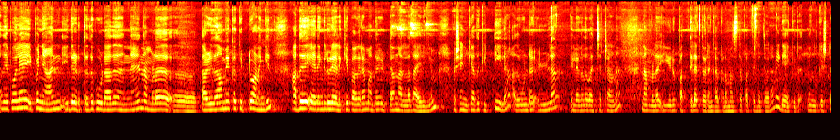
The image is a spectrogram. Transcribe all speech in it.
അതേപോലെ ഇപ്പം ഞാൻ ഇതെടുത്തത് കൂടാതെ തന്നെ നമ്മൾ തഴുതാമയൊക്കെ കിട്ടുവാണെങ്കിൽ അത് ഏതെങ്കിലും ഒരു ഇലയ്ക്ക് പകരം അത് ഇട്ടാൽ നല്ലതായിരിക്കും. പക്ഷേ എനിക്കത് കിട്ടിയില്ല. അതുകൊണ്ട് ഉള്ള ഇലകൾ വച്ചിട്ടാണ് നമ്മൾ ഈ ഒരു പത്തിലത്തോരൻ കർക്കിടക മാസത്തെ പത്തിലത്തോരൻ റെഡിയാക്കിയത്. നിങ്ങൾക്ക് ഇഷ്ട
